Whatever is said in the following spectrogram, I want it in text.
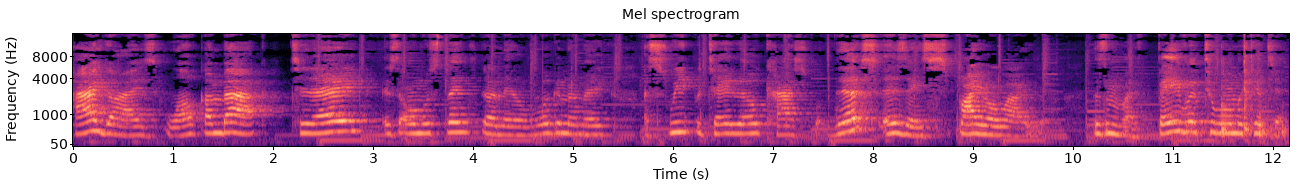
Hi guys, welcome back. Today is almost Thanksgiving and we're gonna make a sweet potato casserole. This is a spiralizer. This is my favorite tool in the kitchen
